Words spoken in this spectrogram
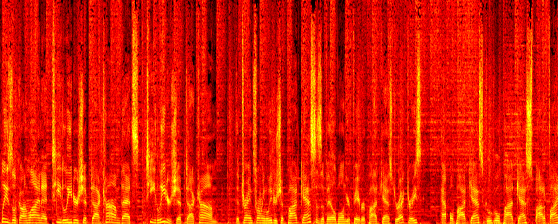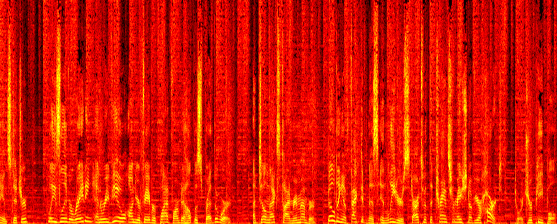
please look online at tleadership.com. That's tleadership.com. The Transforming Leadership Podcast is available on your favorite podcast directories Apple Podcasts, Google Podcasts, Spotify, and Stitcher. Please leave a rating and review on your favorite platform to help us spread the word. Until next time, remember building effectiveness in leaders starts with the transformation of your heart towards your people.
